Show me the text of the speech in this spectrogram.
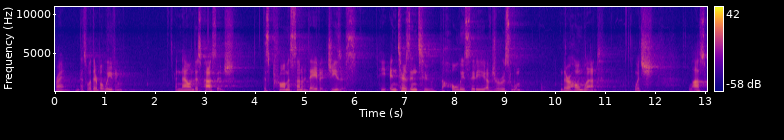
right? That's what they're believing. And now in this passage, this promised son of David, Jesus, he enters into the holy city of Jerusalem, their homeland, which last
